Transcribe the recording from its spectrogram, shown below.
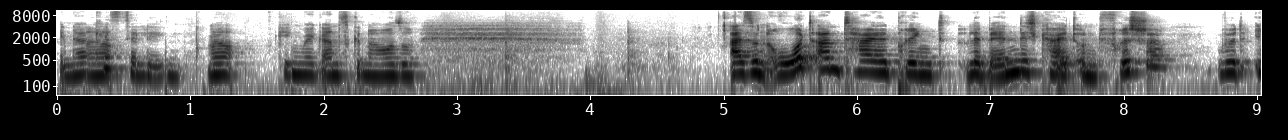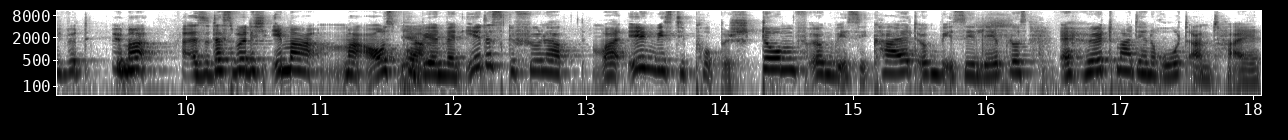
in der Ja. Kiste liegen. Ja, ging mir ganz genauso. Also ein Rotanteil bringt Lebendigkeit und Frische. Würde ich würde immer, also das würde ich immer mal ausprobieren, Ja. wenn ihr das Gefühl habt, oh, irgendwie ist die Puppe stumpf, irgendwie ist sie kalt, irgendwie ist sie leblos, erhöht mal den Rotanteil.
